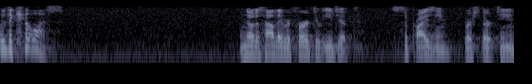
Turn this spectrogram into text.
it was to kill us. And notice how they refer to Egypt. Surprising. Verse 13.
